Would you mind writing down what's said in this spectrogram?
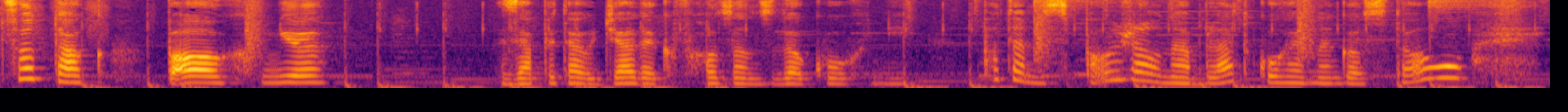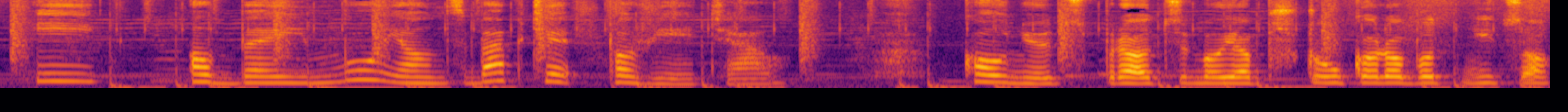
Co tak pachnie? Zapytał dziadek, wchodząc do kuchni. Potem spojrzał na blat kuchennego stołu i obejmując babcię, powiedział: Koniec pracy, moja pszczółko robotnica.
